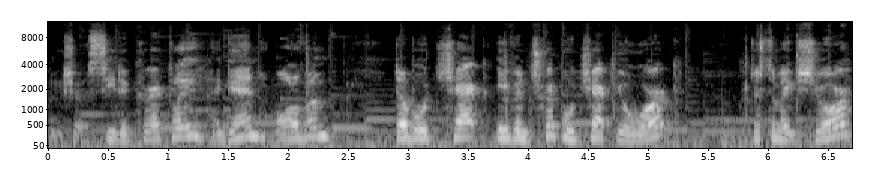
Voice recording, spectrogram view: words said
Make sure it's seated correctly. Again, all of them. Double check, even triple check your work, just to make sure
